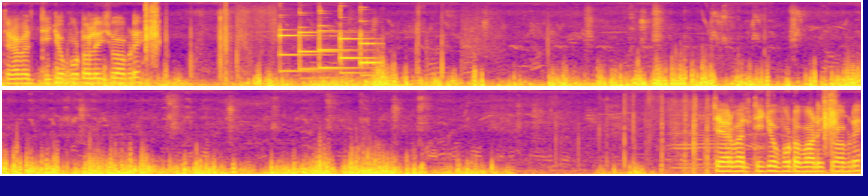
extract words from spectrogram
ત્યારબાદ ત્રીજો ફોટો લઈશું આપણે. ત્યારબાદ ત્રીજો ફોટો પાડીશું આપણે.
